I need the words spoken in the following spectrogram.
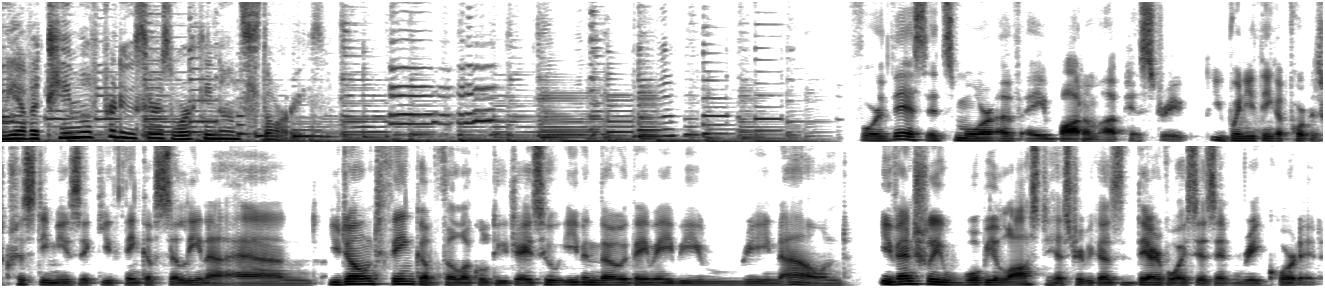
We have a team of producers working on stories. For this, it's more of a bottom up history. When you think of Corpus Christi music, you think of Selena, and you don't think of the local DJs who, even though they may be renowned, eventually will be lost to history because their voice isn't recorded.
